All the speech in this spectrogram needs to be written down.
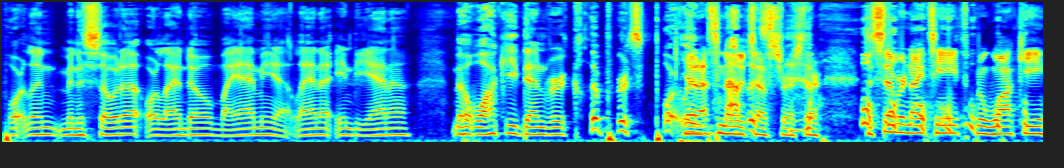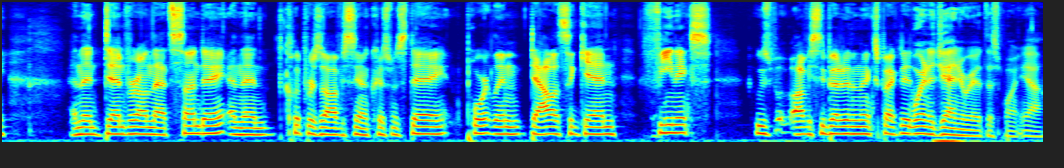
Portland, Minnesota, Orlando, Miami, Atlanta, Indiana, Milwaukee, Denver, Clippers, Portland. Yeah, that's another Dallas. tough stretch there. December 19th, Milwaukee, and then Denver on that Sunday, and then Clippers obviously on Christmas Day, Portland, Dallas again, Phoenix, who's obviously better than expected. We're into January at this point. Yeah,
